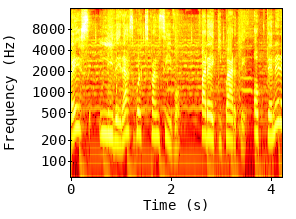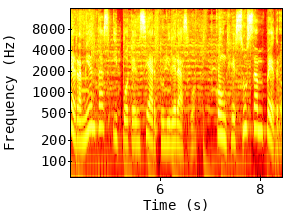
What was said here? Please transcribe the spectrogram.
es Liderazgo Expansivo, para equiparte, obtener herramientas y potenciar tu liderazgo, con Jesús San Pedro.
